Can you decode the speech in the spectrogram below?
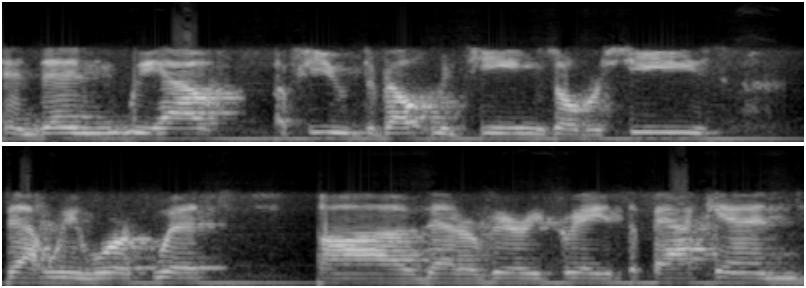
and then we have a few development teams overseas that we work with uh, that are very great at the back end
